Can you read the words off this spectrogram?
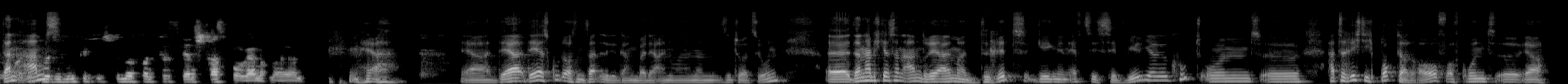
dann ja, abends. Ich die liebliche Stimme von Christian Straßburger nochmal hören. ja, ja, der, der ist gut aus dem Sattel gegangen bei der einen oder anderen Situation. Äh, dann habe ich gestern Abend Real Madrid gegen den FC Sevilla geguckt und äh, hatte richtig Bock darauf, aufgrund, äh, ja,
